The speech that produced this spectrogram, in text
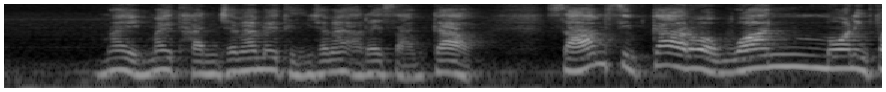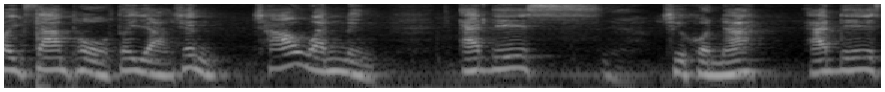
40 ไม่ไม่ทันใช่ไหมไม่ถึงใช่ไหมอาได้ 39 39เราบอก one morning for example ตัวอย่างเช่น เช้าวันหนึ่ง at this ชื่อคนนะ at this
